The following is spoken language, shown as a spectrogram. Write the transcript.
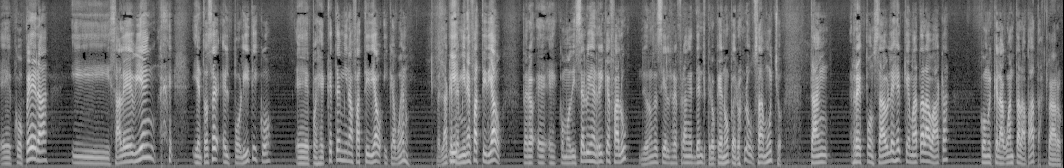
eh, coopera y sale bien y entonces el político eh, pues es que termina fastidiado y qué bueno, ¿verdad? Que Y- termine fastidiado. Pero eh, como dice Luis Enrique Falú, yo no sé si el refrán es de él, creo que no, pero lo usa mucho. Tan responsable es el que mata la vaca como el que le aguanta la pata. Claro,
